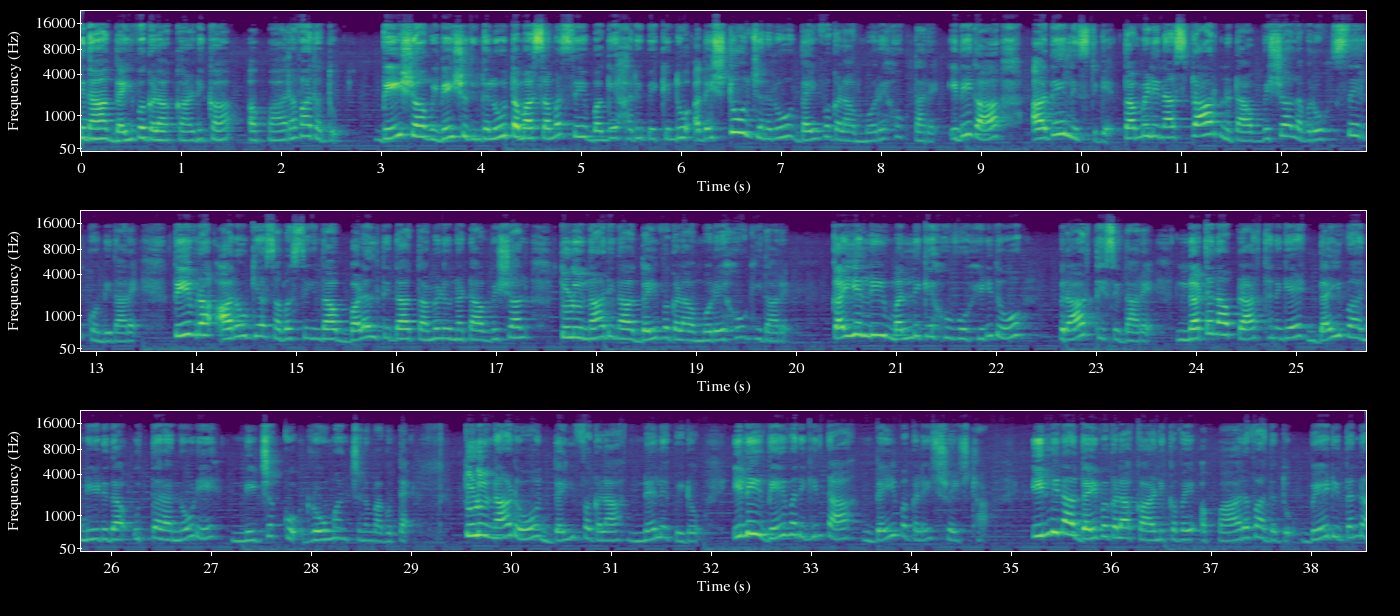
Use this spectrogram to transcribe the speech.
ತುಳುನಾಡಿನ ದೈವಗಳ ಕಾಣಿಕ ಅಪಾರವಾದದ್ದು. ದೇಶ ವಿದೇಶದಿಂದಲೂ ತಮ್ಮ ಸಮಸ್ಯೆ ಬಗೆಹರಿಬೇಕೆಂದು ಅದೆಷ್ಟೋ ಜನರು ದೈವಗಳ ಮೊರೆ ಹೋಗ್ತಾರೆ. ಇದೀಗ ಅದೇ ಲಿಸ್ಟ್ಗೆ ತಮಿಳಿನ ಸ್ಟಾರ್ ನಟ ವಿಶಾಲ್ ಅವರು ಸೇರ್ಕೊಂಡಿದ್ದಾರೆ. ತೀವ್ರ ಆರೋಗ್ಯ ಸಮಸ್ಯೆಯಿಂದ ಬಳಲ್ತಿದ್ದ ತಮಿಳು ನಟ ವಿಶಾಲ್ ತುಳುನಾಡಿನ ದೈವಗಳ ಮೊರೆ ಹೋಗಿದ್ದಾರೆ. ಕೈಯಲ್ಲಿ ಮಲ್ಲಿಗೆ ಹೂವು ಹಿಡಿದು ಪ್ರಾರ್ಥಿಸಿದ್ದಾರೆ. ನಟನ ಪ್ರಾರ್ಥನೆಗೆ ದೈವ ನೀಡಿದ ಉತ್ತರ ನೋಡಿ ನಿಜಕ್ಕೂ ರೋಮಾಂಚನವಾಗುತ್ತೆ. ತುಳುನಾಡು ದೈವಗಳ ನೆಲೆಬಿಡು ಇಲ್ಲಿ ದೇವರಿಗಿಂತ ದೈವಗಳೇ ಶ್ರೇಷ್ಠ. ಇಲ್ಲಿನ ದೈವಗಳ ಕಾರಣಿಕವೇ ಅಪಾರವಾದದ್ದು. ಬೇಡಿದ್ದನ್ನ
